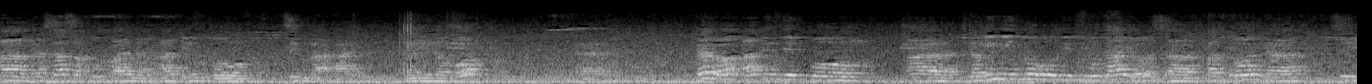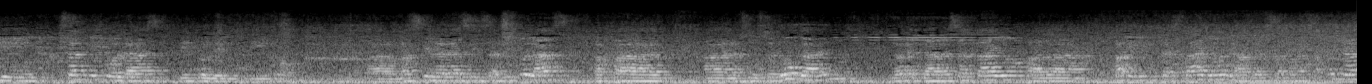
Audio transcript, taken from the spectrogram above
ang nasasakupan ng ating pong simbahan. Malino po? Yan. Pero atin din pong uh, namimintuho din po tayo sa patron na si San Nicolas de Tolentino. Ah, mas kilala si San Nicolas kapag ah, nasusunugan, no, nagdarasal tayo para mailigtas tayo laban sa mga sakuna,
